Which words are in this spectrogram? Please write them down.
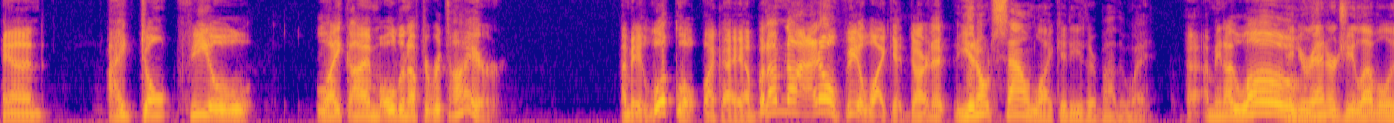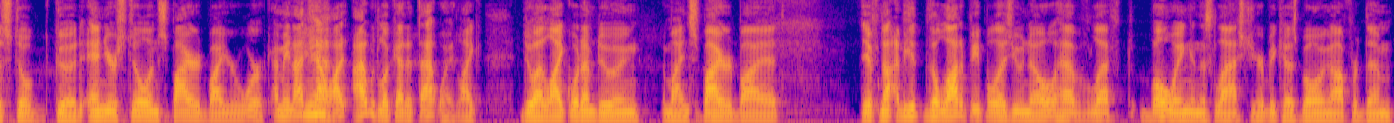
and I don't feel like I'm old enough to retire. I may look like I am, but I'm not. I don't feel like it. Darn it! You don't sound like it either, by the way. I mean, I love And your energy level is still good, and you're still inspired by your work. I mean, I Yeah. tell, I, I would look at it that way. Like, do I like what I'm doing? Am I inspired by it? If not, I mean, a lot of people, as you know, have left Boeing in this last year because Boeing offered them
